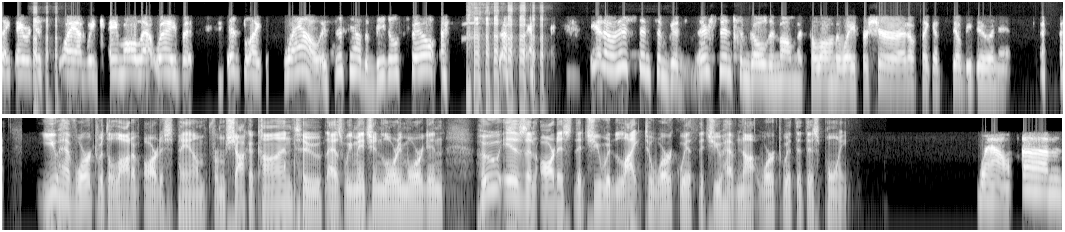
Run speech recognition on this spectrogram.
think they were just glad we came all that way. But it's like, wow, is this how the Beatles felt? so, you know, there's been some good, there's been some golden moments along the way for sure. I don't think I'd still be doing it. you have worked with a lot of artists, Pam, from Chaka Khan to, as we mentioned, Lorrie Morgan. Who is an artist that you would like to work with that you have not worked with at this point? Wow. Um,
